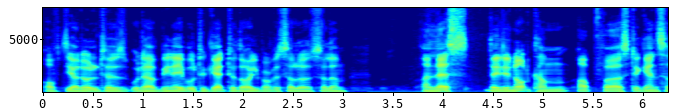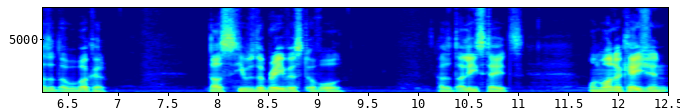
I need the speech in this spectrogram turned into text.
of the idolaters would have been able to get to the Holy Prophet ﷺ unless they did not come up first against Hazrat Abu Bakr. Thus, he was the bravest of all. Hazrat Ali states, On one occasion,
